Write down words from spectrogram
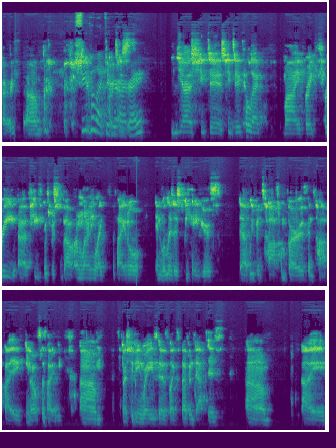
curse. Um, she, she collected purchased, your art, right? Yes, she did. She did collect my break free uh, piece, which was about unlearning like societal and religious behaviors that we've been taught from birth and taught by you know society. Um, especially being raised as like Southern Baptist. Um, I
